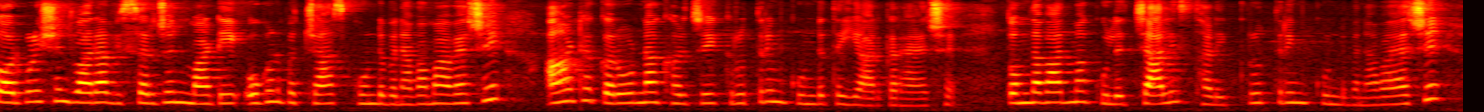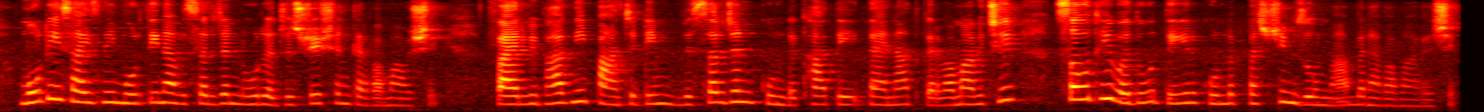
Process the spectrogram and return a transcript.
કોર્પોરેશન દ્વારા વિસર્જન માટે ઓગણપચાસ કુંડ બનાવવામાં આવ્યા છે. આઠ કરોડના ખર્ચે કૃત્રિમ કુંડ તૈયાર કરાયા છે. તો અમદાવાદમાં કુલ ચાલીસ સ્થળે કૃત્રિમ કુંડ બનાવાયા છે. મોટી સાઇઝની મૂર્તિના વિસર્જનનું રજીસ્ટ્રેશન કરવામાં આવશે. ફાયર વિભાગની પાંચ ટીમ વિસર્જન કુંડ ખાતે તૈનાત કરવામાં આવી છે. સૌથી વધુ તેર કુંડ પશ્ચિમ ઝોનમાં બનાવવામાં આવ્યા છે.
